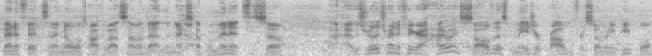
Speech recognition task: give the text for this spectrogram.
benefits, and I know we'll talk about some of that in the next yeah. couple minutes. so I was really trying to figure out how do I solve this major problem for so many people,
